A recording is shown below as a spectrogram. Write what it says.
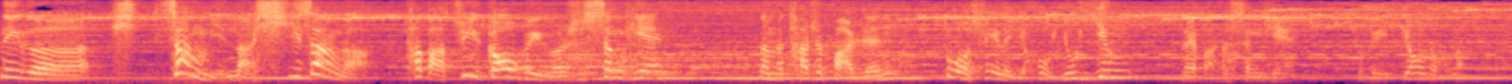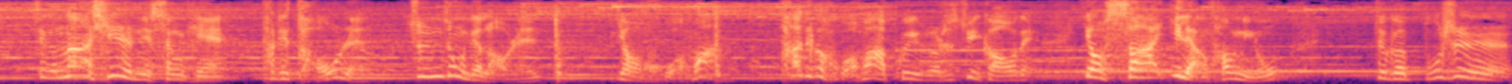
那个藏民呐，西藏啊，他把最高规格是升天，那么他是把人剁碎了以后，由鹰来把它升天，就被叼走了。这个纳西人的升天，他的头人尊重的老人要火化，他这个火化规格是最高的，要杀一两头牛。这个不是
